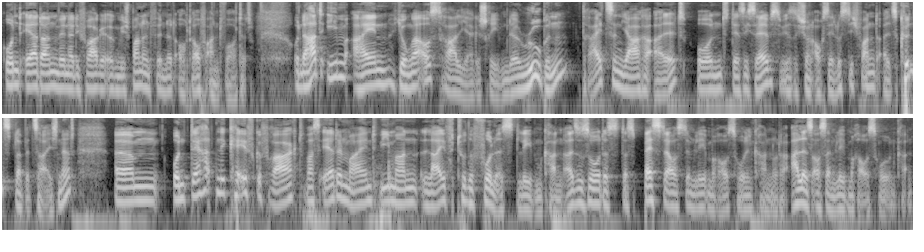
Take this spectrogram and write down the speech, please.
und er dann, wenn er die Frage irgendwie spannend findet, auch darauf antwortet. Und da hat ihm ein junger Australier geschrieben, der Ruben, 13 Jahre alt und der sich selbst, wie er sich schon auch sehr lustig fand, als Künstler bezeichnet. Ähm, und der hat Nick Cave gefragt, was er denn meint, wie man life to the fullest leben kann. Also so das, das Beste aus dem Leben rausholen kann oder alles aus seinem Leben rausholen kann.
